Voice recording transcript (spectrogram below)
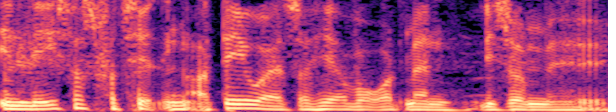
en læsers fortælling, og det er jo altså her, hvor at man ligesom øh,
